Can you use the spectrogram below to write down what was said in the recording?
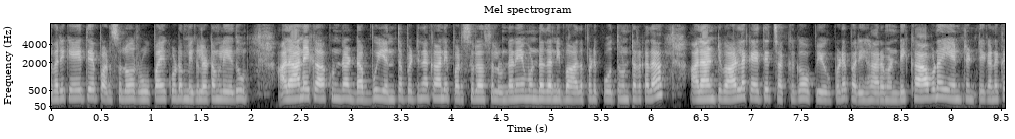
ఎవరికైతే పర్సులో రూపాయి కూడా మిగలటం లేదు అలానే కాకుండా డబ్బు ఎంత పెట్టినా కానీ పర్సులో అసలు ఉండనే ఉండదని బాధపడిపోతుంటారు కదా అలాంటి వాళ్ళకైతే చక్కగా ఉపయోగపడే పరిహారం అండి. కావున ఏంటంటే కనుక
